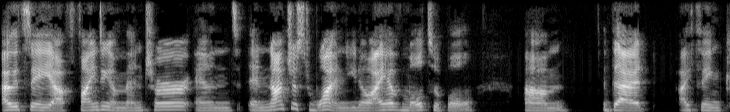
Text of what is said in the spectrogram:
I would say, yeah, finding a mentor and and not just one. You know, I have multiple um, that I think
